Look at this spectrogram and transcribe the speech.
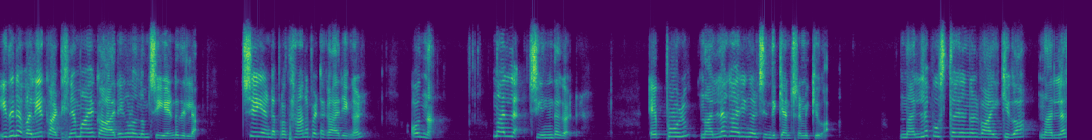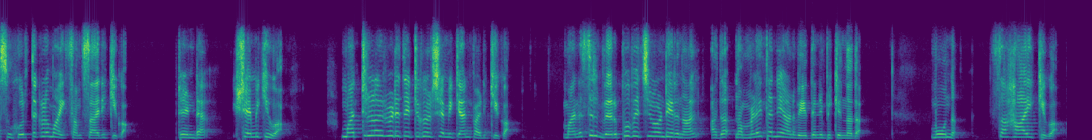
ഇതിന് വലിയ കഠിനമായ കാര്യങ്ങളൊന്നും ചെയ്യേണ്ടതില്ല. ചെയ്യേണ്ട പ്രധാനപ്പെട്ട കാര്യങ്ങൾ ഒന്ന് നല്ല ചിന്തകൾ. എപ്പോഴും നല്ല കാര്യങ്ങൾ ചിന്തിക്കാൻ ശ്രമിക്കുക. നല്ല പുസ്തകങ്ങൾ വായിക്കുക നല്ല സുഹൃത്തുക്കളുമായി സംസാരിക്കുക. രണ്ട് ക്ഷമിക്കുക. മറ്റുള്ളവരുടെ തെറ്റുകൾ ക്ഷമിക്കാൻ പഠിക്കുക. മനസ്സിൽ വെറുപ്പ് വെച്ചുകൊണ്ടിരുന്നാൽ അത് നമ്മളെ തന്നെയാണ് വേദനിപ്പിക്കുന്നത്. മൂന്ന് സഹായിക്കുക.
